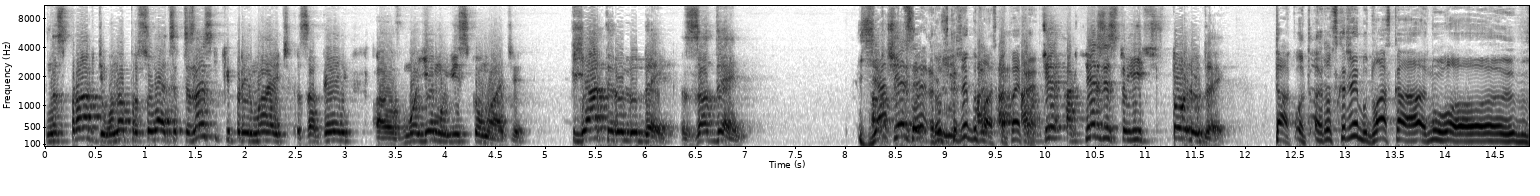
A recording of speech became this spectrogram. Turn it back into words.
Насправді вона просувається. Ти знаєш, скільки приймають за день е, в моєму військкоматі? П'ятеро людей за день. Як в черзі це? Розкажи, будь ласка, а. А, в а в черзі стоїть 100 людей. Так, от розкажи, будь ласка, ну,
